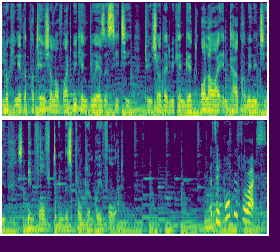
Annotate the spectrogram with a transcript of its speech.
Looking at the potential of what we can do as a city to ensure that we can get all our entire community involved in this program going forward. It's important for us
